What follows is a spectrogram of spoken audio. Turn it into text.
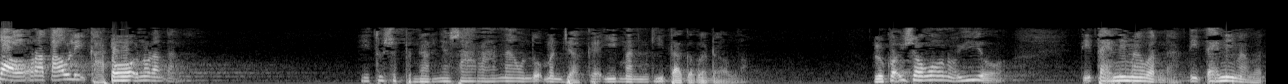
pol ora tau li gathuk tau. Itu sebenarnya sarana untuk menjaga iman kita kepada Allah. Lho kok iso ngono? Iya. Titeni mawon ta titeni mawon.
